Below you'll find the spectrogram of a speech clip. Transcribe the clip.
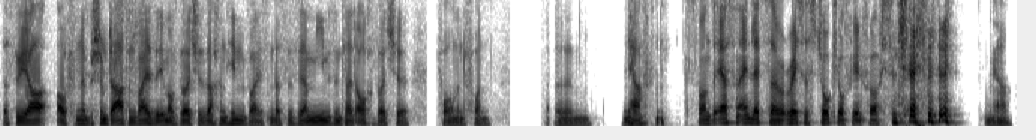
dass du ja auf eine bestimmte Art und Weise eben auf solche Sachen hinweist. Und das ist ja, Memes sind halt auch solche Formen von. Ähm, ja. Das war unser erster und ein letzter racist Joke hier auf jeden Fall auf diesem Channel. ja.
